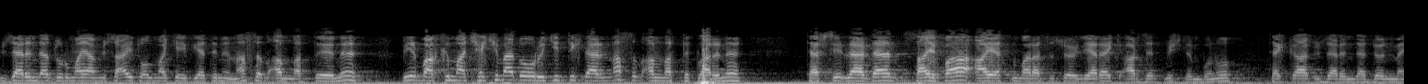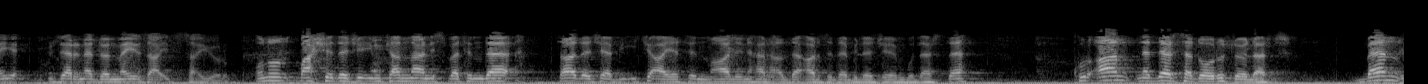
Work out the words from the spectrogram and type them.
üzerinde durmaya müsait olma keyfiyetini nasıl anlattığını, bir bakıma çekime doğru gittiklerini nasıl anlattıklarını tefsirlerden sayfa ayet numarası söyleyerek arz etmiştim bunu. Tekrar üzerinde dönmeyi, üzerine dönmeyi zait sayıyorum. Onun bahşedici imkanlar nispetinde sadece bir iki ayetin malini herhalde arz edebileceğim bu derste. Kur'an ne derse doğru söyler. Ben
